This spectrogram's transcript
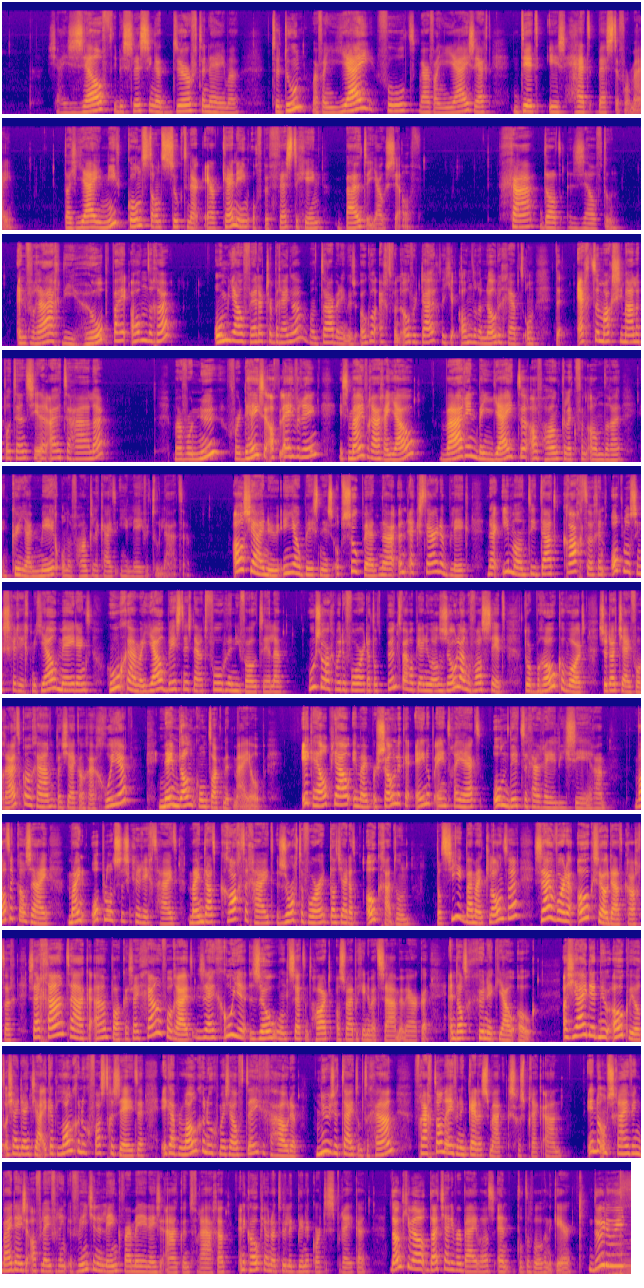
Als jij zelf die beslissingen durft te nemen, te doen waarvan jij voelt, waarvan jij zegt: dit is het beste voor mij. Dat jij niet constant zoekt naar erkenning of bevestiging buiten jouzelf. Ga dat zelf doen. En vraag die hulp bij anderen om jou verder te brengen. Want daar ben ik dus ook wel echt van overtuigd dat je anderen nodig hebt om de echte maximale potentie eruit te halen. Maar voor nu, voor deze aflevering, is mijn vraag aan jou: waarin ben jij te afhankelijk van anderen en kun jij meer onafhankelijkheid in je leven toelaten? Als jij nu in jouw business op zoek bent naar een externe blik, naar iemand die daadkrachtig en oplossingsgericht met jou meedenkt, hoe gaan we jouw business naar het volgende niveau tillen? Hoe zorgen we ervoor dat dat punt waarop jij nu al zo lang vastzit doorbroken wordt, zodat jij vooruit kan gaan, dat jij kan gaan groeien? Neem dan contact met mij op. Ik help jou in mijn persoonlijke 1 op 1 traject om dit te gaan realiseren. Wat ik al zei, mijn oplossingsgerichtheid, mijn daadkrachtigheid zorgt ervoor dat jij dat ook gaat doen. Dat zie ik bij mijn klanten. Zij worden ook zo daadkrachtig. Zij gaan taken aanpakken. Zij gaan vooruit. Zij groeien zo ontzettend hard als wij beginnen met samenwerken. En dat gun ik jou ook. Als jij dit nu ook wilt, als jij denkt, ja, ik heb lang genoeg vastgezeten, ik heb lang genoeg mezelf tegengehouden, nu is het tijd om te gaan, vraag dan even een kennismakingsgesprek aan. In de omschrijving bij deze aflevering vind je een link waarmee je deze aan kunt vragen. En ik hoop jou natuurlijk binnenkort te spreken. Dankjewel dat jij er weer bij was en tot de volgende keer. Doei doei!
